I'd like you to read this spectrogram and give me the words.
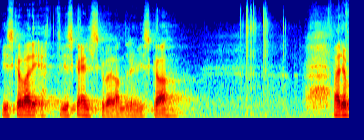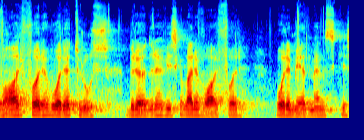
Vi skal være ett. Vi skal elske hverandre. Vi skal være var for våre trosbrødre. Vi skal være var for våre medmennesker.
